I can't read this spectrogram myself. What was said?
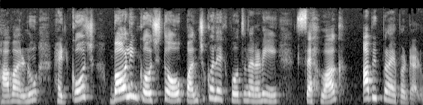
భావాలను హెడ్ కోచ్ బౌలింగ్ కోచ్తో పంచుకోలేకపోతున్నారని సెహ్వాగ్ అభిప్రాయపడ్డాడు.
